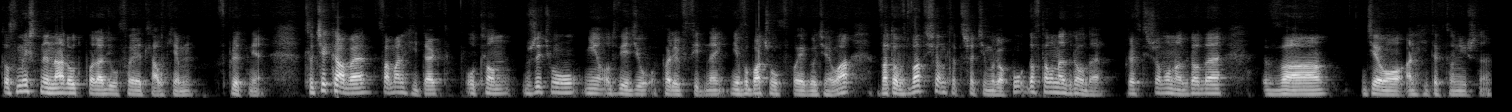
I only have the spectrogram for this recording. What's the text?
to zmyślny naród poradził sobie całkiem sprytnie. Co ciekawe, sam architekt Utlon w życiu nie odwiedził opery w Sydney, nie zobaczył swojego dzieła, za to w 2003 roku dostał nagrodę, prestiżową nagrodę za dzieło architektoniczne.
